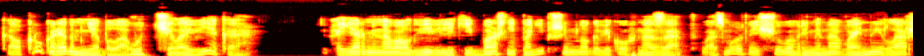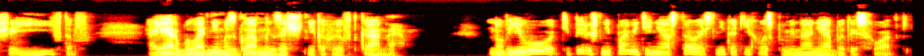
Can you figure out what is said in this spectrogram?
Калкрука рядом не было, а вот человека... Аяр миновал две великие башни, погибшие много веков назад, возможно, еще во времена войны Ларши и Ифтов. Аяр был одним из главных защитников Ифткана. Но в его теперешней памяти не осталось никаких воспоминаний об этой схватке.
